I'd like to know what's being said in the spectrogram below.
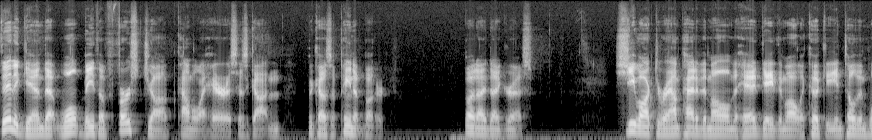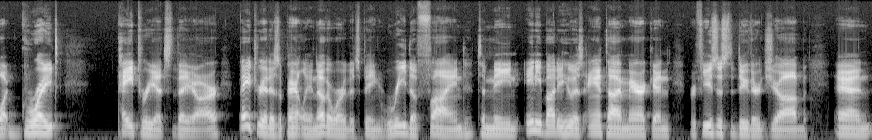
Then again, that won't be the first job Kamala Harris has gotten because of peanut butter. But I digress. She walked around, patted them all on the head, gave them all a cookie, and told them what great patriots they are Patriot is apparently another word that's being redefined to mean anybody who is anti American, refuses to do their job, and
